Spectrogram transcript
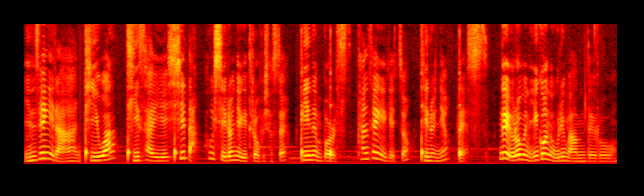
인생이란 B와 D 사이의 C다. 혹시 이런 얘기 들어보셨어요? B는 birth, 탄생이겠죠? D는요? death. 근데 여러분 이건 우리 마음대로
